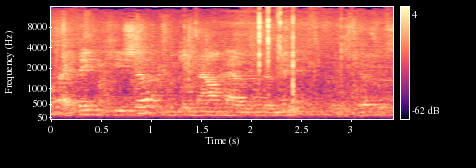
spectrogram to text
All right, thank you, Keisha. We can now have another minute for the judges.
